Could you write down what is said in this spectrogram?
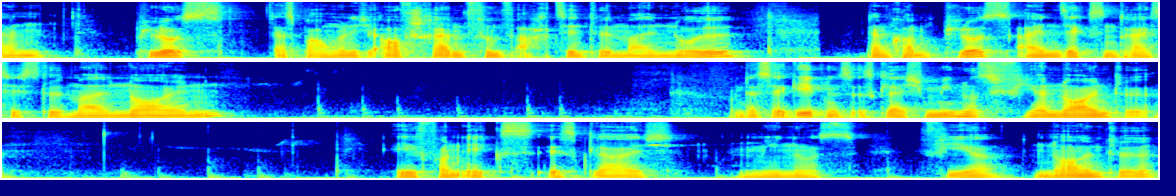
Dann plus, das brauchen wir nicht aufschreiben, 5 Achtzehntel mal 0. Dann kommt plus 1 Sechsunddreißigstel mal 9. Und das Ergebnis ist gleich minus 4 Neuntel. e von x ist gleich minus 4 Neuntel,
